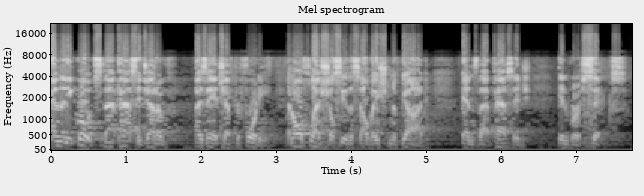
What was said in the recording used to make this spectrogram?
And then he quotes that passage out of Isaiah chapter 40. And all flesh shall see the salvation of God. Ends that passage in verse 6.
